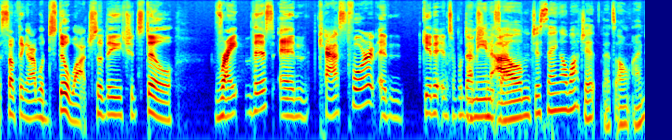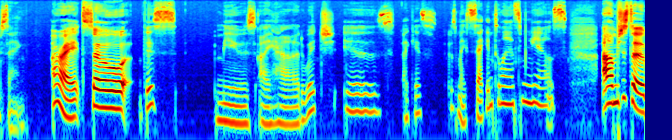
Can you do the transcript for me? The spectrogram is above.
something I would still watch. So they should still write this and cast for it and get it into production. I mean. I'm just saying I'll watch it. That's all I'm saying. All right. So this muse I had, which is, I guess, it was my second to last muse. Um, it's just a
